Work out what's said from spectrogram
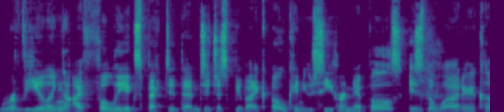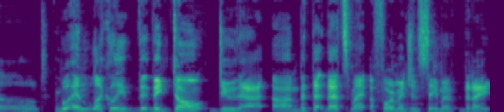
revealing. I fully expected them to just be like, oh, can you see her nipples? Is the water cold? Well, and luckily th- they don't do that. Um, but that that's my aforementioned statement that I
